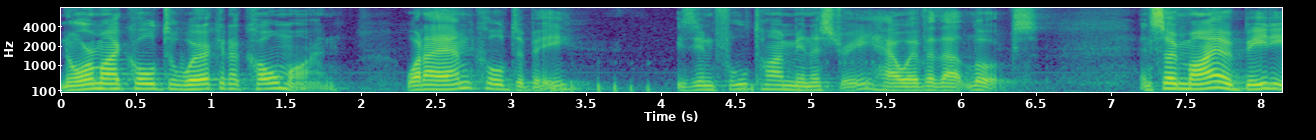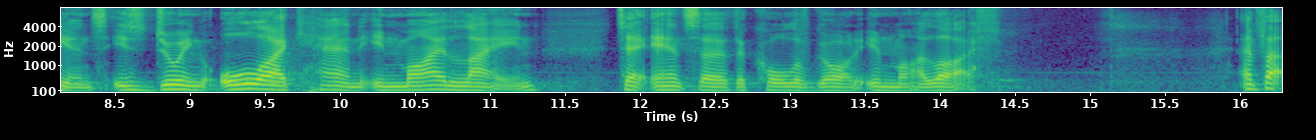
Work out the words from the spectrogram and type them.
nor am I called to work in a coal mine. What I am called to be is in full time ministry, however that looks. And so my obedience is doing all I can in my lane to answer the call of God in my life. And for,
